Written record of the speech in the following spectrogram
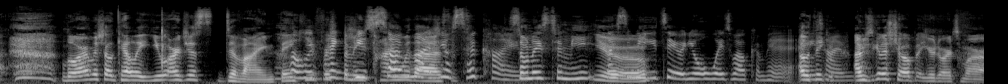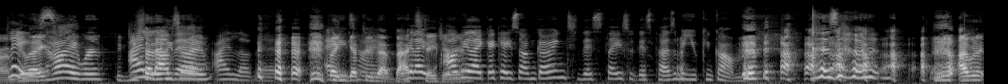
Laura Michelle Kelly, you are just divine. Thank Oh, you for thank spending you time so with much. us. You're so kind. So nice to meet you. Nice to meet you too, and you're always welcome here. Oh, thank you. I'm just gonna show up at your door tomorrow and be like, "Hi, we're you I said love anytime." it. I love it. If I can get through that Anytime. I'll be like- backstage I'll be like, okay, so I'm going to this place with this person, but you can come. I'm gonna.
